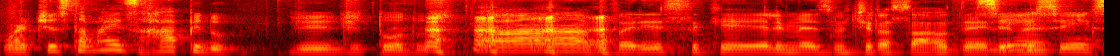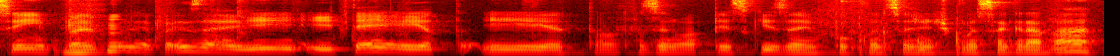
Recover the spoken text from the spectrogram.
o artista mais rápido de, de todos. ah, por isso que ele mesmo tira sarro dele, sim, né? Sim, sim, sim. Pois é, e, e tem. E, e eu tava fazendo uma pesquisa aí um pouco antes da gente começar a gravar.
